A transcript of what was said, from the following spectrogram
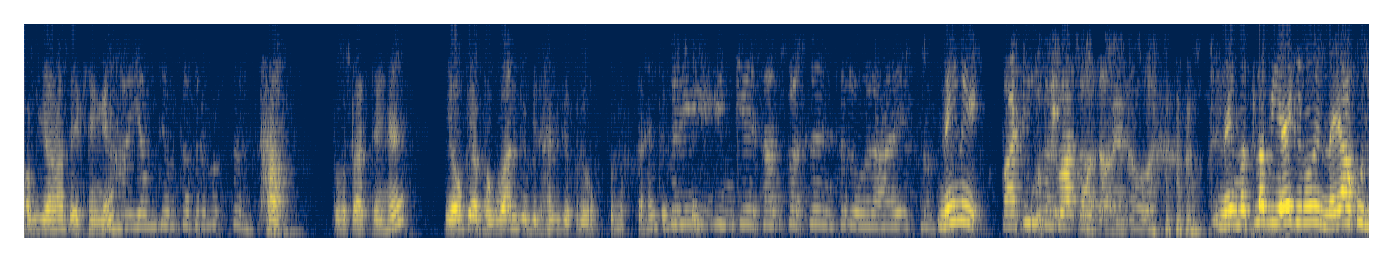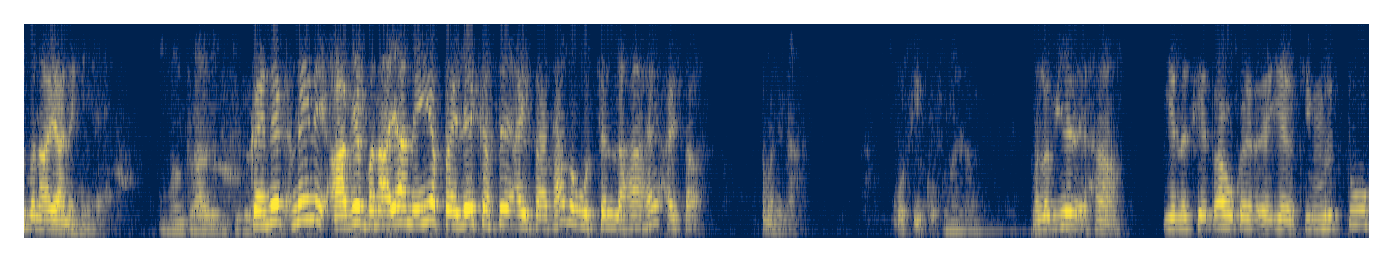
अब यहाँ देखेंगे। हाँ। तो बताते हैं यह क्या भगवान के विधान के प्रयोग प्रवक्ता है? फिर इनके साथ प्रश्न आंसर हो रहा है नहीं नहीं। पार्टी की बात बता रहे हैं ना नहीं मतलब यह है कि उन्होंने नया कुछ बनाया नहीं है। कहने नहीं नहीं आगे बनाया नहीं है पहले कैसे ऐसा था तो वो चल रहा है ऐसा समझना। उसी को। मतलब ये हाँ ये नचेता वो कह रहे ये कि मृत्यु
